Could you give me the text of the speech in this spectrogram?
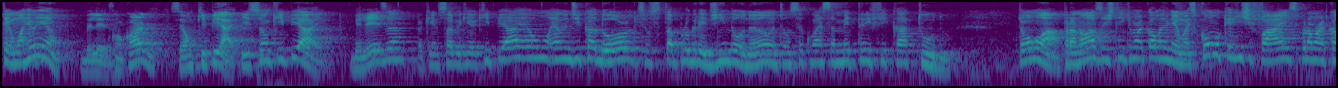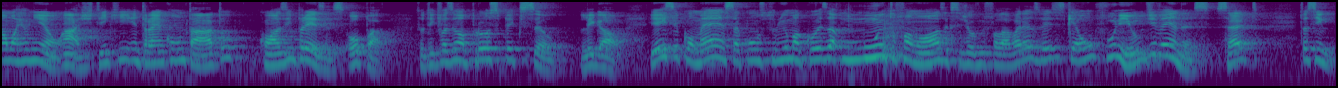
ter uma reunião. Beleza. Concorda? Isso é um KPI. Isso é um KPI. Beleza? Para quem não sabe o que é KPI, é um, é um indicador se você está progredindo ou não. Então, você começa a metrificar tudo. Então, vamos lá. Para nós, a gente tem que marcar uma reunião. Mas como que a gente faz para marcar uma reunião? Ah, a gente tem que entrar em contato com as empresas. Opa, então tem que fazer uma prospecção. Legal. E aí você começa a construir uma coisa muito famosa, que você já ouviu falar várias vezes, que é um funil de vendas, certo? Então assim,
